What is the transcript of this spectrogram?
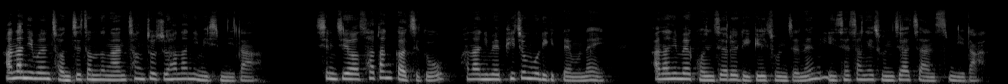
하나님은 전지전능한 창조주 하나님이십니다. 심지어 사단까지도 하나님의 피조물이기 때문에 하나님의 권세를 이길 존재는 이 세상에 존재하지 않습니다.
